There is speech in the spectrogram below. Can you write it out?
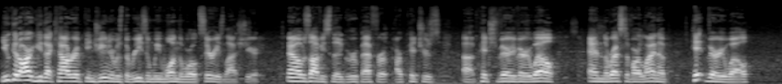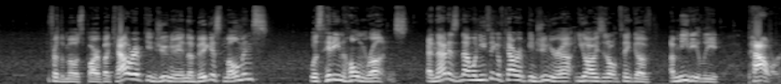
You could argue that Cal Ripken Jr. was the reason we won the World Series last year. Now, it was obviously a group effort. Our pitchers uh, pitched very, very well, and the rest of our lineup hit very well for the most part. But Cal Ripken Jr. in the biggest moments was hitting home runs. And that is now, when you think of Cal Ripken Jr., uh, you obviously don't think of immediately power.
